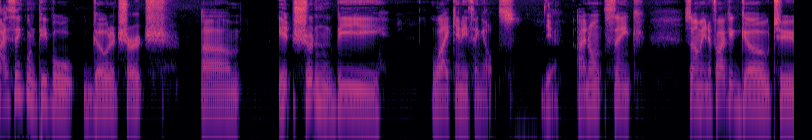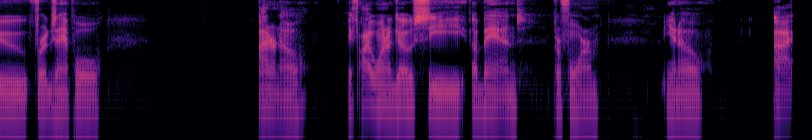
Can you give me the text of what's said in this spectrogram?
I think when people go to church, um, it shouldn't be like anything else. Yeah. I don't think so. I mean, if I could go to, for example, I don't know, if I want to go see a band perform, you know, I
